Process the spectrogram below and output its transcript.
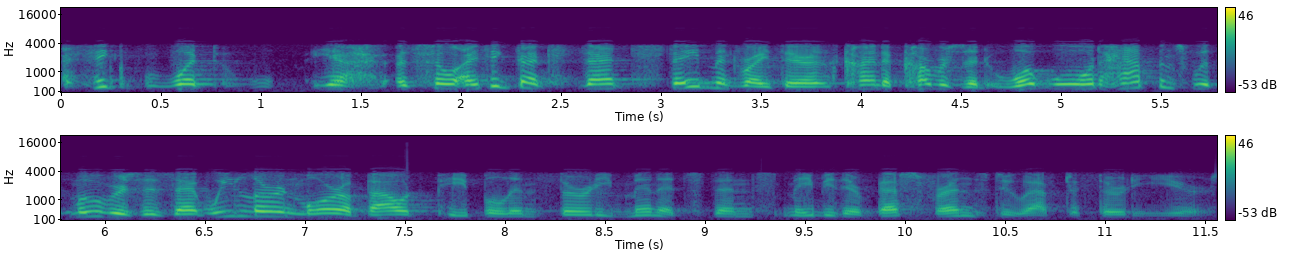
I think what yeah, so I think that that statement right there kind of covers it. What what happens with movers is that we learn more about people in 30 minutes than maybe their best friends do after 30 years.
